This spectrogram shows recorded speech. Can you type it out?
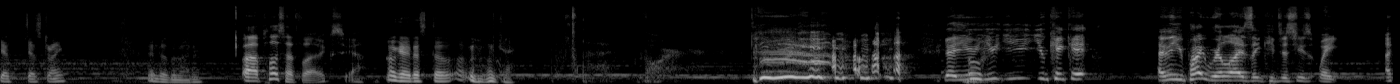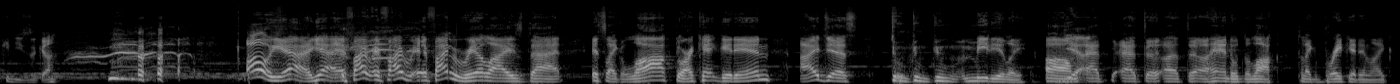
Just just strength. It doesn't matter. Uh, plus athletics, yeah. Okay, that's still okay. Four. yeah, you, you you you kick it, and then you probably realize that you could just use. Wait, I could use a gun. Oh yeah, yeah. If I if I if I realize that it's like locked or I can't get in, I just doom doom doom immediately. Um, Yeah. at at the at the uh, handle the lock to like break it and like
